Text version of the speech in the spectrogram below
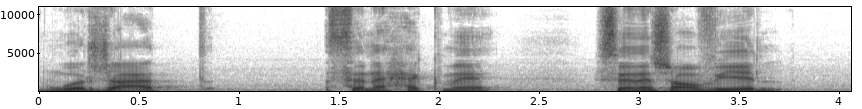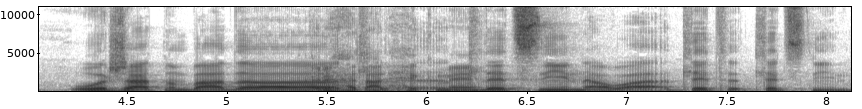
okay. ورجعت سنة حكمة سنة شانفيل ورجعت من بعدها رحت على الحكمة. ثلاث سنين أو ثلاث ثلاث سنين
